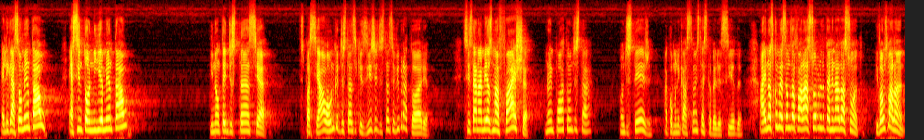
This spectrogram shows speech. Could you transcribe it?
É ligação mental, é sintonia mental. E não tem distância espacial, a única distância que existe é distância vibratória. Se está na mesma faixa, não importa onde está, onde esteja, a comunicação está estabelecida. Aí nós começamos a falar sobre um determinado assunto. E vamos falando.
